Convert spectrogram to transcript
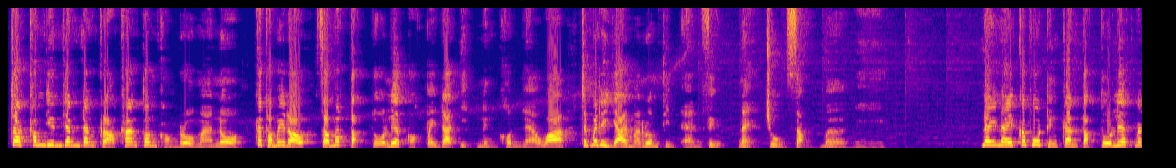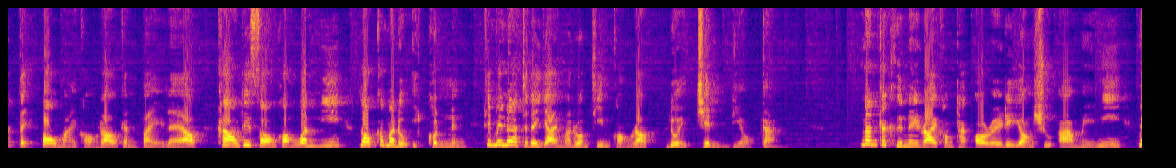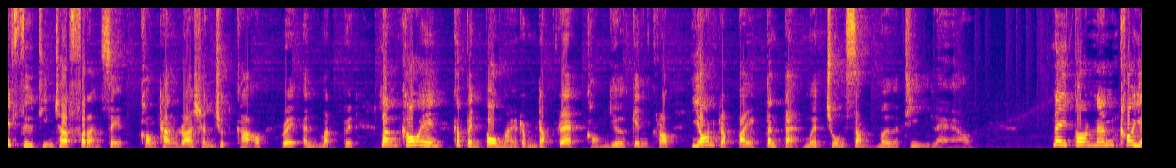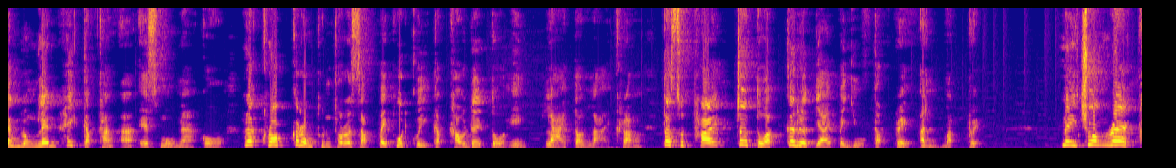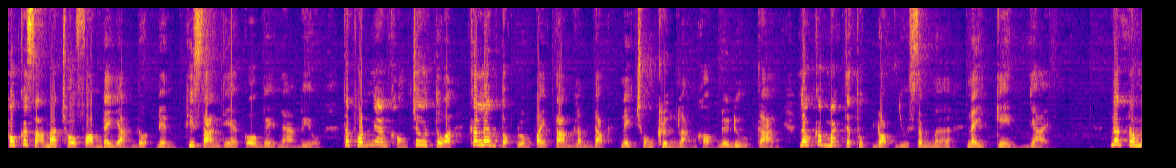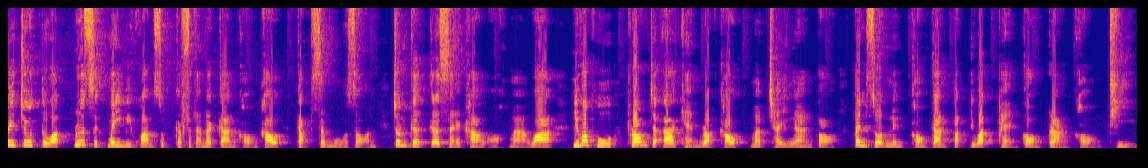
จากคำยืนยันดังกล่าวข้างต้นของโรมาโนก็ทำให้เราสามารถตัดตัวเลือกออกไปได้อีกหนึ่งคนแล้วว่าจะไม่ได้ย้ายมาร่วมทีมแอนฟิลด์ในช่วงซัมเมอร์นี้ไหนๆก็พูดถึงการตัดตัวเลือกนักเตะเป้าหมายของเรากันไปแล้ว ข่าวที่สองของวันนี้เราก็มาดูอีกคนหนึ่งที่ไม่น่าจะได้ย้ายมาร่วมทีมของเราด้วยเช่นเดียวกัน นั่นก็คือในรายของทางออเรริยองชูอาร์เมนีมิดฟิลด์ทีมชาติฝรั่งเศส ของทางราชันชุดขาวเรอันมัดริดหลังเขาเองก็เป็นเป้าหมายลำดับแรกของเยอร์เกนครอปย้อนกลับไปตั้งแต่เมื่อช่วงซัมเมอร์ทีแล้ว ในตอนนั้นเขายังลงเล่นให้กับทาง RS มูนาโก และครอปก็ลงทุนโทรศัพท์ไปพูดคุยกับเขาด้วยตัวเองหลายต่อหลายครั้ง แต่สุดท้ายเจ้าตัวก็เลือกย้ายไปอยู่กับเรอันมัดริด ในช่วงแรกเขาก็สามารถโชว์ฟอร์มได้อย่างโดดเด่นที่ซานเดียโกเบนาบิลแต่ผลงานของเจ้าตัวก็เริ่มตกลงไปตามลำดับในช่วงครึ่งหลังของฤดูกาลแล้วก็มักจะถูกดรอปอยู่เสมอในเกมใหญ่ นั่นทำให้เจ้าตัวรู้สึกไม่มีความสุขกับสถานการณ์ของเขากับสโมสร จนเกิดกระแสข่าวออกมาว่าลิเวอร์พูลพร้อมจะอ้าแขนรับเขามาใช้งานต่อ เป็นส่วนหนึ่งของการปฏิวัติแผนกองกลางของทีม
